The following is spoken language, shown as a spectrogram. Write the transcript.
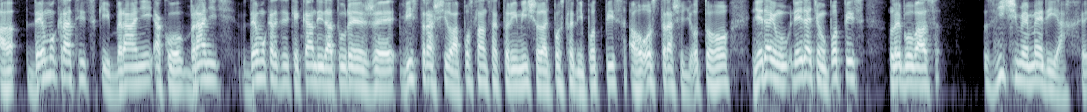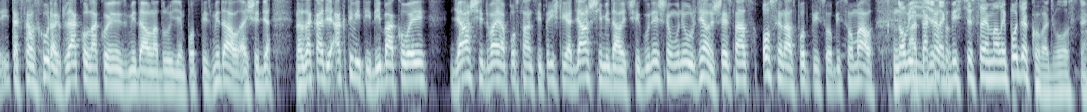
a demokraticky bráni, ako brániť v demokratickej kandidatúre, že vystrašila poslanca, ktorý išiel dať posledný podpis a ho ostrašiť od toho. Nedaj mu, nedajte mu podpis, lebo vás zničíme médiách. Hej? Tak sa chudák zľakol, nakoniec mi dal na druhý deň podpis, mi dal. A ešte na základe aktivity Dybákovej ďalší dvaja poslanci prišli a ďalší mi dali. Čiže k dnešnému už nielen 16, 18 podpisov by som mal. No vidíte, takáto... tak by ste sa aj mali poďakovať vlastne.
